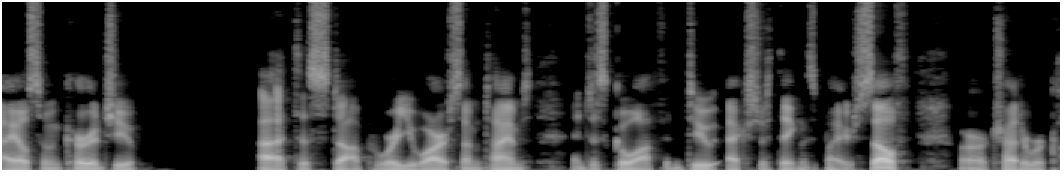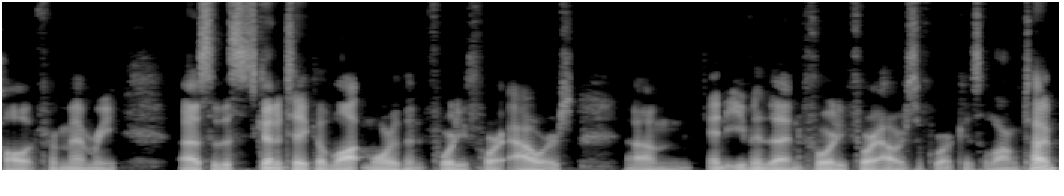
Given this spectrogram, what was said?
I also encourage you uh, to stop where you are sometimes and just go off and do extra things by yourself or try to recall it from memory. Uh, so this is going to take a lot more than 44 hours. Um, and even then, 44 hours of work is a long time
